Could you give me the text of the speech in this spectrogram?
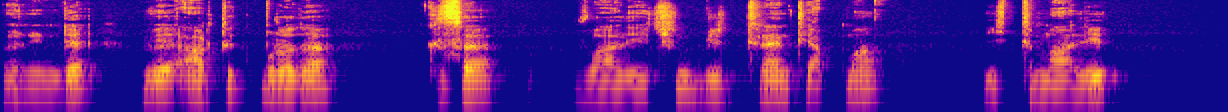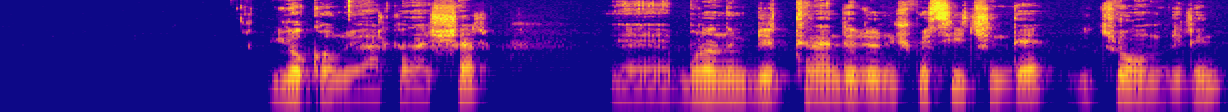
önünde ve artık burada kısa vade için bir trend yapma ihtimali yok oluyor arkadaşlar. E, buranın bir trende dönüşmesi için de 2.11'in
